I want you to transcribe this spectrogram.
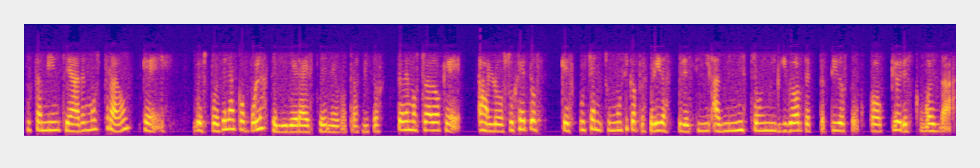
Pues también se ha demostrado que después de la cópula se libera este neurotransmisor. Se ha demostrado que a los sujetos que escuchan su música preferida se les administra un inhibidor de péptidos opioides como es la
